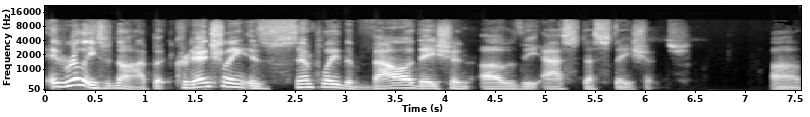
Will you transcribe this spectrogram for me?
It really is not, but credentialing is simply the validation of the attestations. Uh,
